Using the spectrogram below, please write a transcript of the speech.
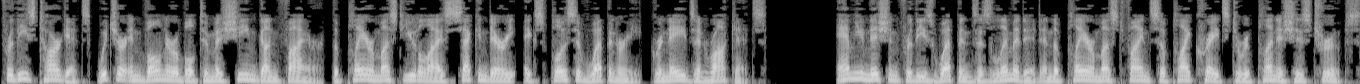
For these targets, which are invulnerable to machine gun fire, the player must utilize secondary, explosive weaponry, grenades and rockets. Ammunition for these weapons is limited and the player must find supply crates to replenish his troops.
